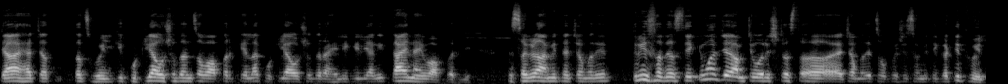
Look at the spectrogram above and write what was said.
त्या ह्याच्यातच होईल की कुठल्या औषधांचा वापर केला कुठली औषधं राहिली गेली आणि काय नाही वापरली. हे सगळं आम्ही त्याच्यामध्ये त्रिसदस्यीय किंवा जे आमचे वरिष्ठ याच्यामध्ये चौकशी समिती गठीत होईल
